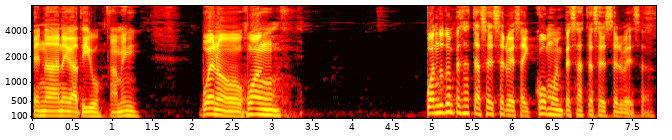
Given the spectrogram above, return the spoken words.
es nada negativo. Amén. Bueno, Juan, ¿cuándo tú empezaste a hacer cerveza y cómo empezaste a hacer cerveza?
